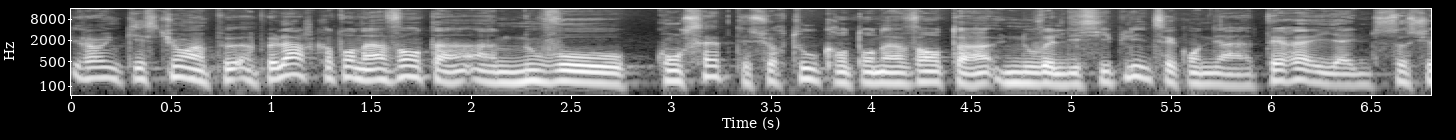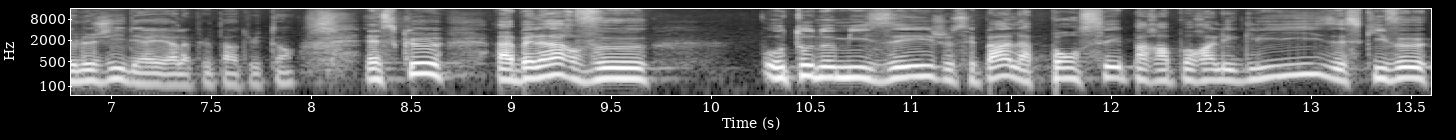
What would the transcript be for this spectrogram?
Alors une question un peu, un peu large. Quand on invente un, nouveau concept et surtout quand on invente une nouvelle discipline, c'est qu'on y a intérêt, il y a une sociologie derrière la plupart du temps. Est-ce que Abélard veut autonomiser, je ne sais pas, la pensée par rapport à l'Église? Est-ce qu'il veut,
